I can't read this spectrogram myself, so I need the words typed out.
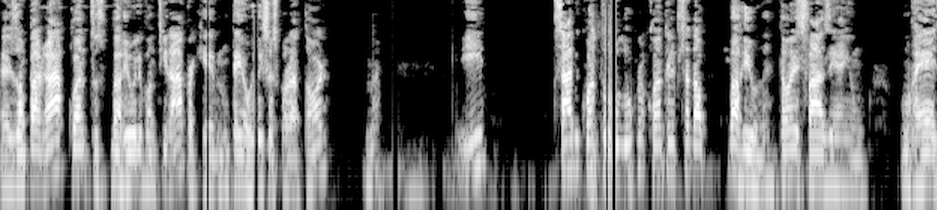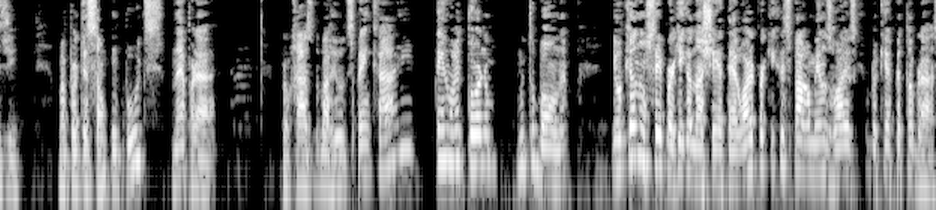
é, eles vão pagar, quantos barril eles vão tirar, porque não tem o risco exploratório. né? E sabe quanto lucro, quanto ele precisa dar o barril, né? Então eles fazem aí um, um hedge, uma proteção com puts, né? Para o caso do barril despencar e tem um retorno muito bom, né? E o que eu não sei por que, que eu não achei até agora, é por que, que eles pagam menos royalties do que a Petrobras.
